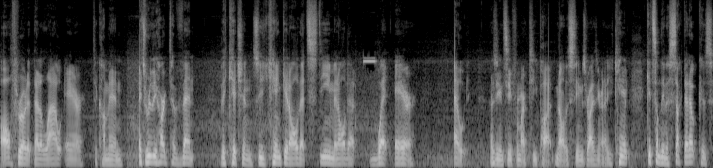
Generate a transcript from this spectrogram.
all throughout it that allow air to come in. It's really hard to vent the kitchen so you can't get all that steam and all that wet air out. As you can see from our teapot and all the steam's rising right now. You can't get something to suck that out because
